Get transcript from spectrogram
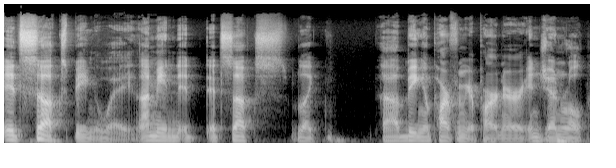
it sucks being away. I mean, it it sucks like uh, being apart from your partner in general.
